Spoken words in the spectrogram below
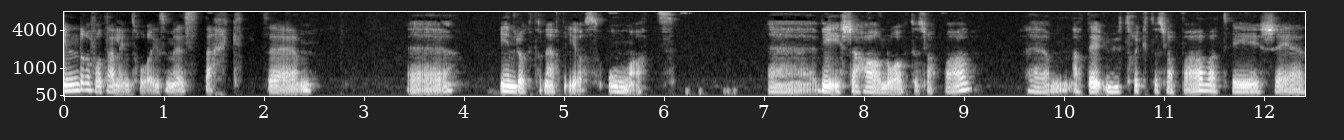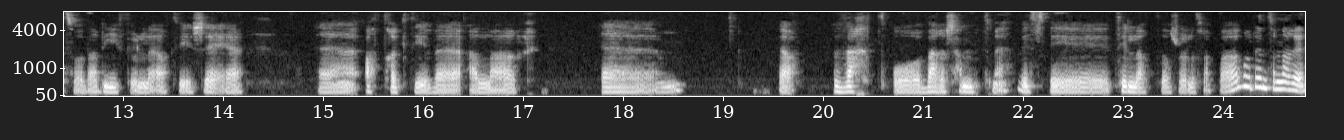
indre fortelling, tror jeg, som er sterkt um, uh, indoktrinert i oss om at uh, vi ikke har lov til å slappe av. At det er utrygt å slappe av, at vi ikke er så verdifulle, at vi ikke er uh, attraktive eller ja, verdt å være kjent med hvis vi tillater oss selv å slappe av. Og det er en sånn derre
